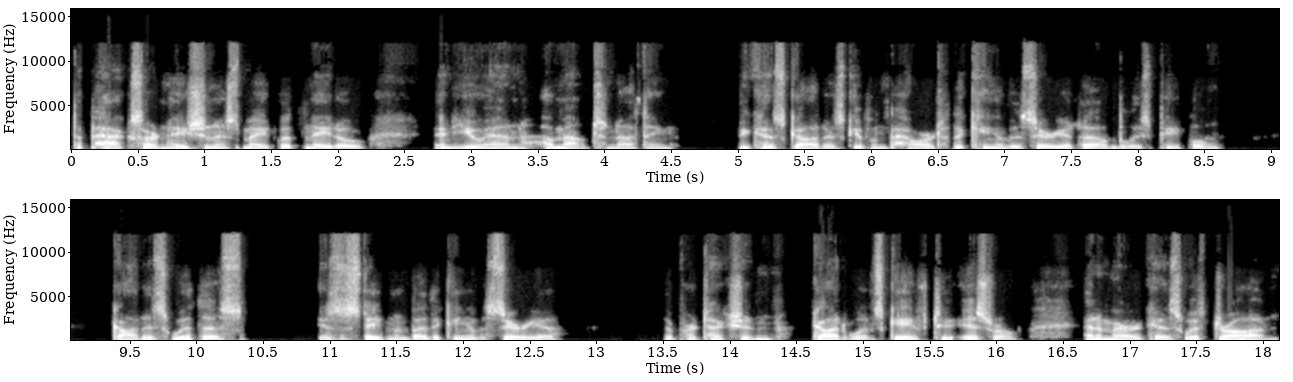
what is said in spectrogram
The pacts our nation has made with NATO and UN amount to nothing because God has given power to the king of Assyria to humble his people. God is with us is a statement by the king of Assyria. The protection God once gave to Israel and America is withdrawn.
